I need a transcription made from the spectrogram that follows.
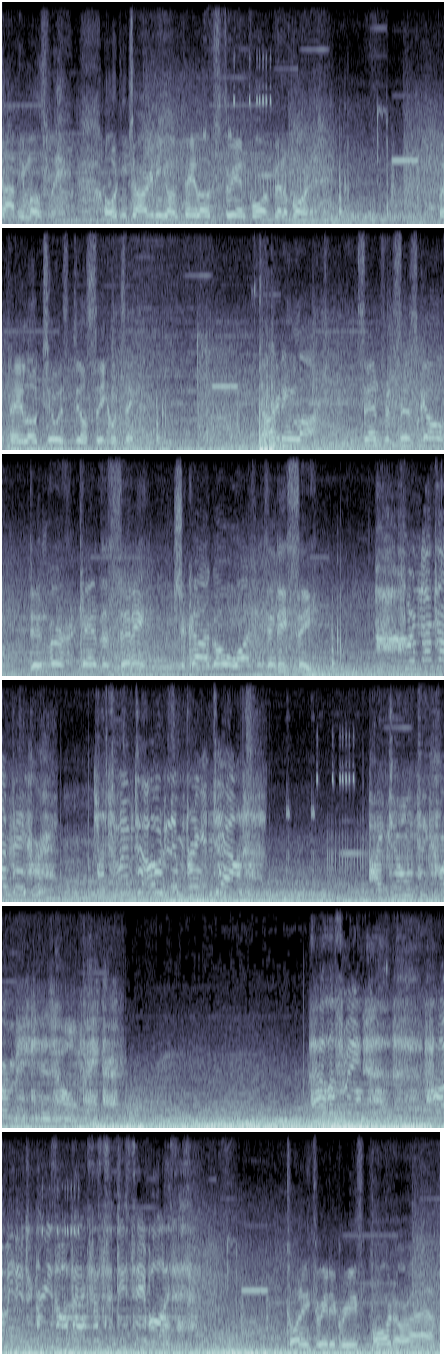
Copy, Mosley. Odin targeting on payloads 3 and 4 have been aborted. But payload 2 is still sequencing. Targeting locked. San Francisco, Denver, Kansas City, Chicago, Washington, D.C. We're not done, Baker. Let's move to Odin and bring it down. I don't think we're making it home, Baker. Atlas Main, how many degrees off axis to destabilize it? 23 degrees port or aft.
